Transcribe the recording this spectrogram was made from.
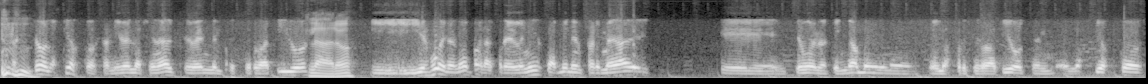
casi todos los kioscos a nivel nacional se venden preservativos Claro. y, y es bueno, ¿no? Para prevenir también enfermedades que, bueno, tengamos los preservativos en, los kioscos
